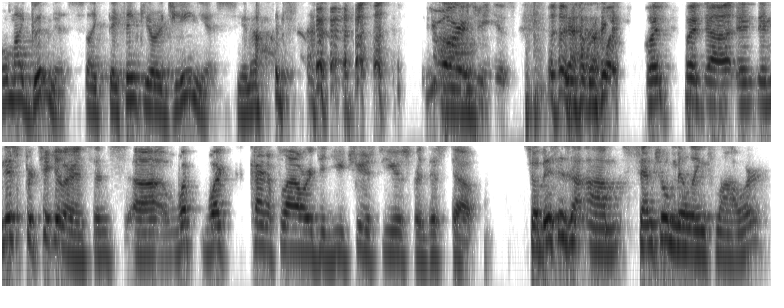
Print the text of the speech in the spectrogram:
oh my goodness. Like they think you're a genius, you know? It's, you are um, a genius. yeah, right. But, but, but uh, in, in, this particular instance, uh, what, what kind of flour did you choose to use for this dough? So this is a um, central milling flour.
